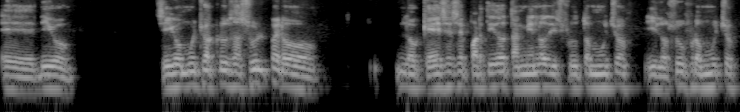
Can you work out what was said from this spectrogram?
eh, digo, sigo mucho a Cruz Azul, pero lo que es ese partido también lo disfruto mucho y lo sufro mucho.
